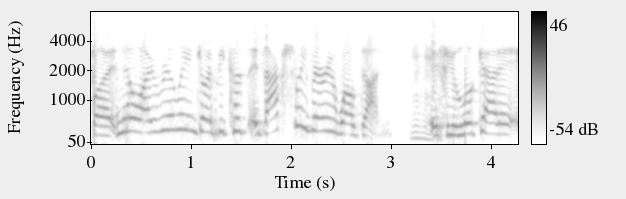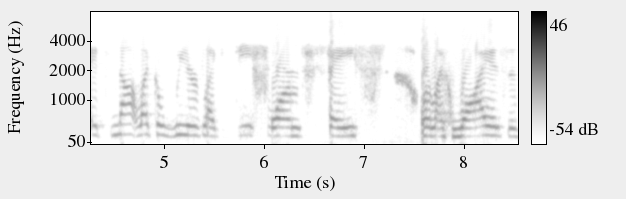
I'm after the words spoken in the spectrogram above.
But no, I really enjoy it because it's actually very well done. Mhm. If you look at it, it's not like a weird, like deformed face or like why is this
